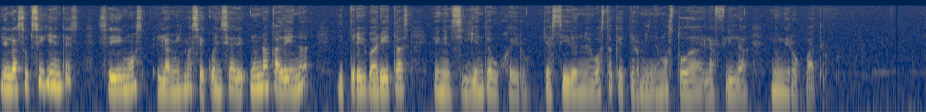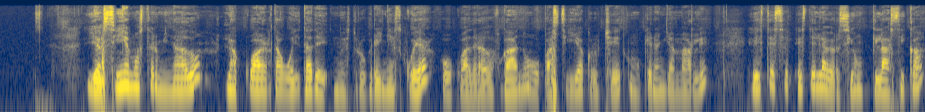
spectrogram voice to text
Y en las subsiguientes seguimos la misma secuencia de una cadena y tres varetas en el siguiente agujero y así de nuevo hasta que terminemos toda la fila número 4. Y así hemos terminado la cuarta vuelta de nuestro granny square o cuadrado afgano o pastilla crochet como quieran llamarle. Este es esta es la versión clásica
